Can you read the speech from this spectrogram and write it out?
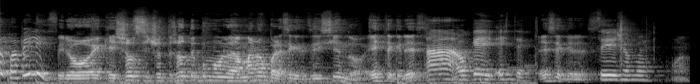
los papeles. Pero es que yo, si yo te, yo te pongo en la mano, parece que te estoy diciendo, ¿este querés? Ah, ok, este. ¿Ese querés? Sí, yo fue. Bueno.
